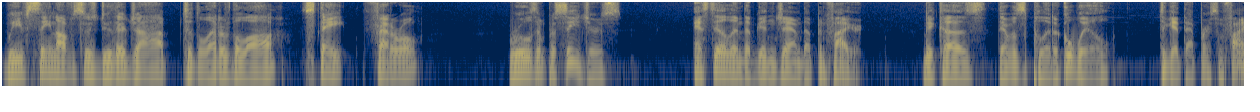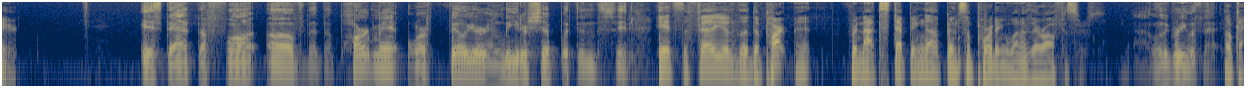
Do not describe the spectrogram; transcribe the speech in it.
we've seen officers do their job to the letter of the law, state, federal rules and procedures, and still end up getting jammed up and fired because there was a political will to get that person fired. Is that the fault of the department or failure in leadership within the city? It's the failure of the department for not stepping up and supporting one of their officers. I would agree with that. Okay.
